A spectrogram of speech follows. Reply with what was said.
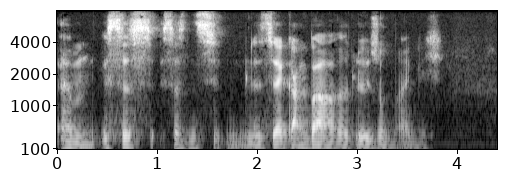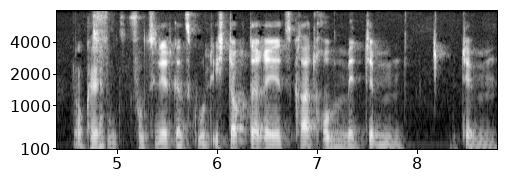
ähm, ist das, ist das eine sehr gangbare Lösung eigentlich. Okay. Das fun funktioniert ganz gut. Ich doktere jetzt gerade rum mit dem, mit dem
